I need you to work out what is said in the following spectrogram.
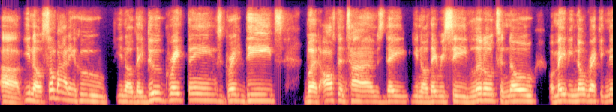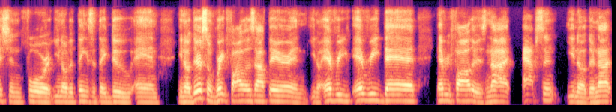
uh, you know, somebody who, you know, they do great things, great deeds, but oftentimes they, you know, they receive little to no or maybe no recognition for, you know, the things that they do. And, you know, there's some great fathers out there and, you know, every every dad, every father is not absent you know they're not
